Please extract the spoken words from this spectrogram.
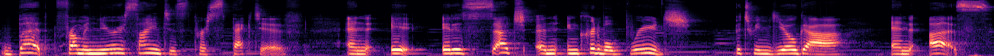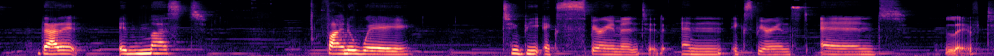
but from a neuroscientist perspective. And it, it is such an incredible bridge between yoga and us that it, it must find a way to be experimented and experienced and lived.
